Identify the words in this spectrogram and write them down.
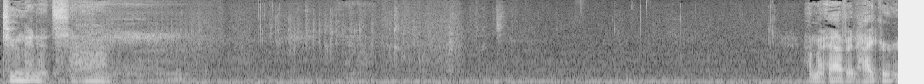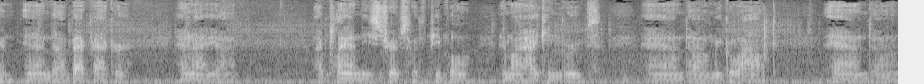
Two minutes. Um, I'm an avid hiker and, and uh, backpacker, and I uh, I plan these trips with people in my hiking groups, and um, we go out, and um,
